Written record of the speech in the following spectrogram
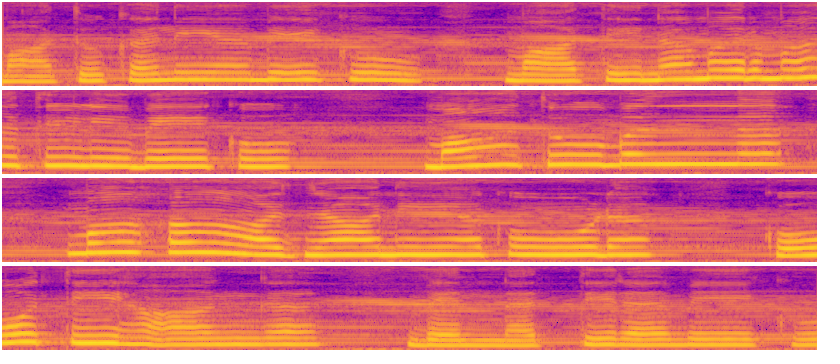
ಮಾತು ಕಲಿಯಬೇಕು, ಮಾತಿನ ಮರ್ಮ ತಿಳಿಬೇಕು. ಮಾತು ಬಲ್ಲ ಮಹಾಜ್ಞಾನಿಯ ಕೂಡ ಕೋತಿ ಹಾಂಗ ಬೆನ್ನತ್ತಿರಬೇಕು.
